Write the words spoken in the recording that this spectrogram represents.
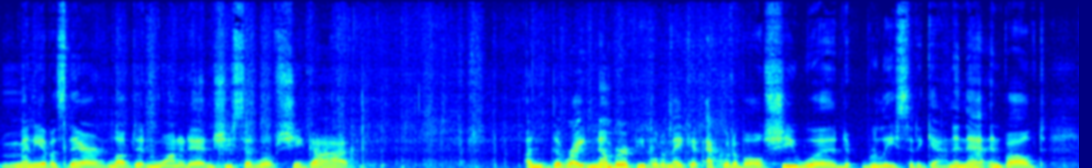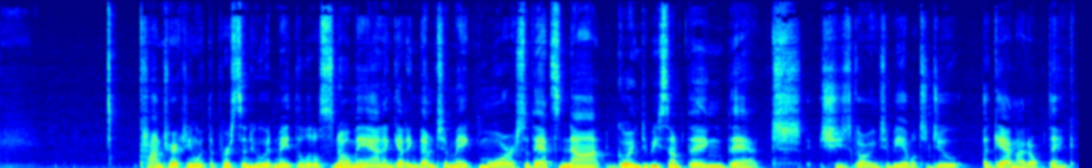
many of us there loved it and wanted it, and she said, well, if she got a, the right number of people to make it equitable, she would release it again. And that involved contracting with the person who had made the little snowman and getting them to make more. So that's not going to be something that she's going to be able to do again, I don't think.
